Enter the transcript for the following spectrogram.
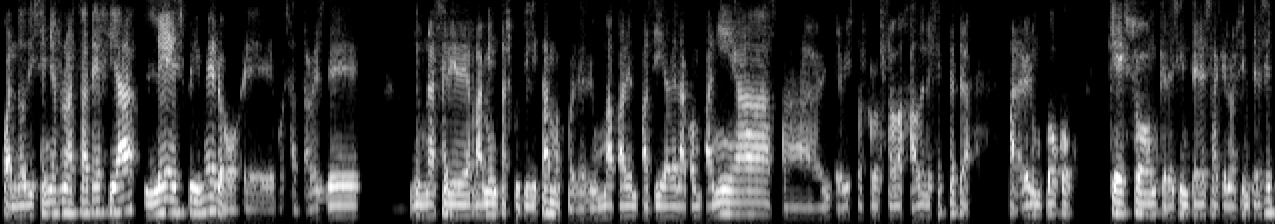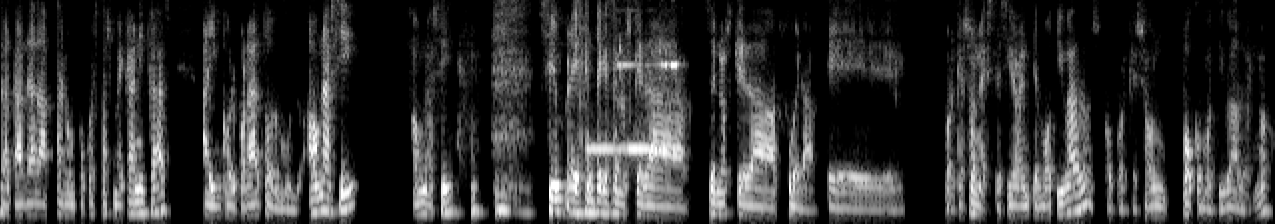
cuando diseñas una estrategia, lees primero, eh, pues a través de, una serie de herramientas que utilizamos, pues desde un mapa de empatía de la compañía hasta entrevistas con los trabajadores, etcétera, para ver un poco qué son, qué les interesa, qué no les interesa y tratar de adaptar un poco estas mecánicas a incorporar a todo el mundo. Aún así, aún así, siempre hay gente que se nos queda, se nos queda fuera. Eh, porque son excesivamente motivados o porque son poco motivados, ¿no?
